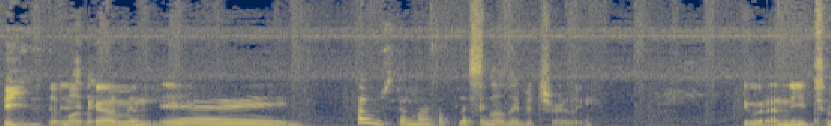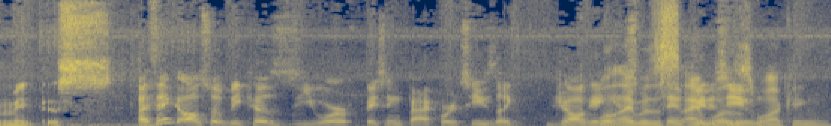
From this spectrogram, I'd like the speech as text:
He's the He's mother coming. Yay! Who's the mother flipping? Slowly but surely. See what I need to make this. I think also because you are facing backwards, he's like jogging. Well, I was I was walking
